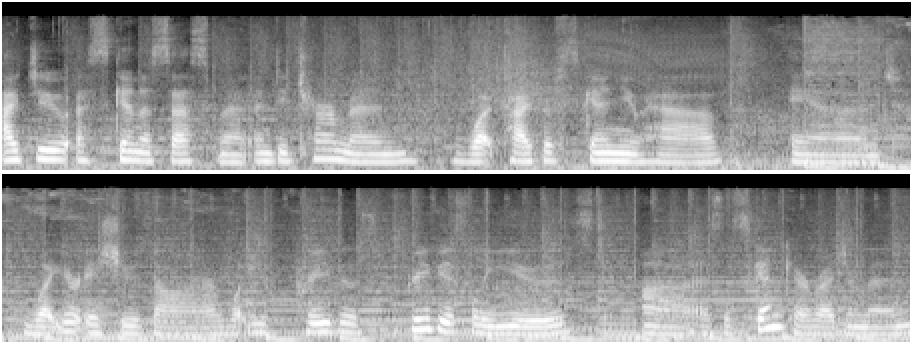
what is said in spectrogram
I do a skin assessment and determine what type of skin you have and what your issues are, what you've previous, previously used uh, as a skincare regimen,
